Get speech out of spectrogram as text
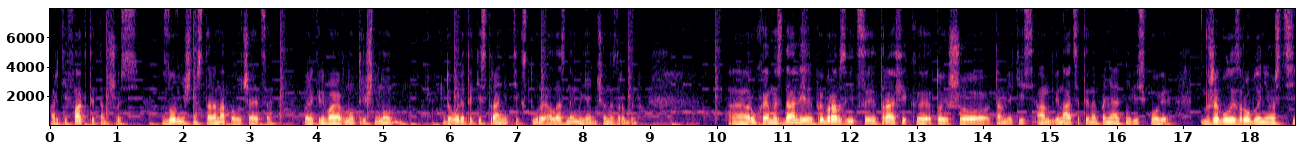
артефакти, там щось. Зовнішня сторона, виходить, перекриває внутрішню. Ну, доволі такі странні текстури, але з ними я нічого не зробив. Е, Рухаємось далі. Прибрав звідси трафік, е, той, що там якісь Ан-12 непонятні військові. Вже були зроблені ось ці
